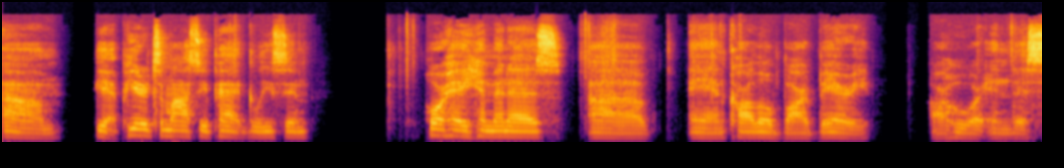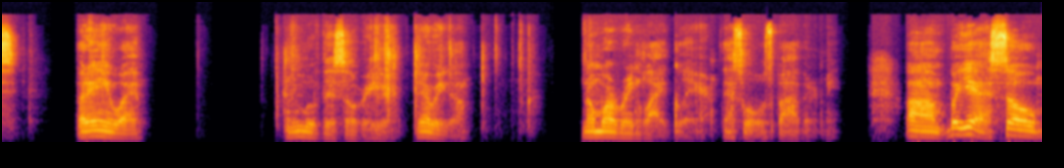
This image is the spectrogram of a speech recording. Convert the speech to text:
Um, yeah, Peter Tomasi, Pat Gleason, Jorge Jimenez, uh, and Carlo Barberi are who are in this but anyway, Let me move this over here. There we go. No more ring light glare. That's what was bothering me. Um, but yeah, so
